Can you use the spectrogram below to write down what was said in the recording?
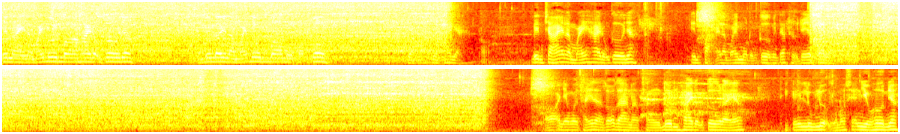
bên này là máy bơm ờ, hai động cơ nhá. Còn bên đây là máy bơm ờ, một động cơ. Dạ, dạ, hai. Đó. bên trái là máy hai động cơ nhá. Bên phải là máy một động cơ mình test thử cho anh em xem này em có thấy là rõ ràng là thằng bơm hai động cơ này á, thì cái lưu lượng của nó sẽ nhiều hơn nhá,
